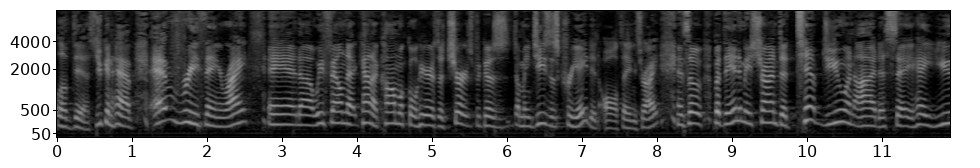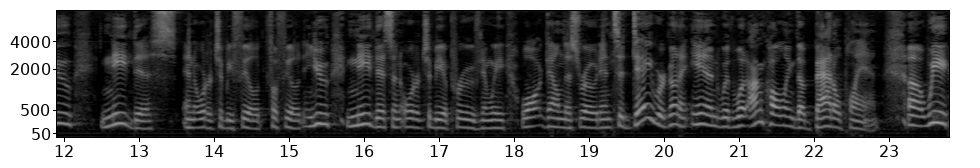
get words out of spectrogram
of this. You can have everything, right? And uh, we found that kind of comical here as a church because, I mean, Jesus created all things, right? And so, but the enemy is trying to tempt you and I to say, Hey, you need this in order to be filled, fulfilled. And you need this in order to be approved. And we walk down this road. And today we're going to end with what I'm calling the battle plan. Uh, we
